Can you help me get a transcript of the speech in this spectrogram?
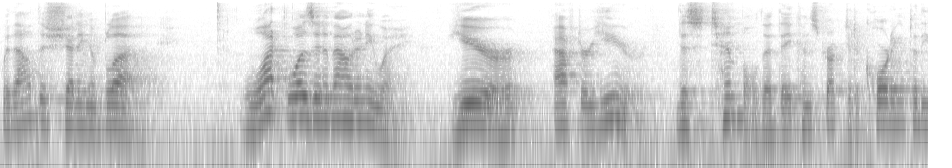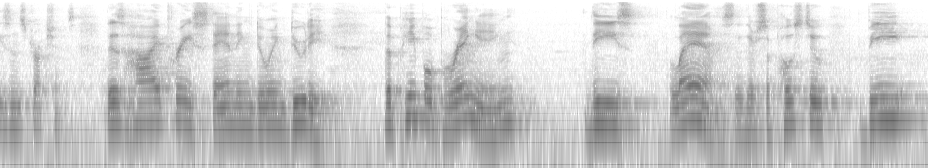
Without the shedding of blood. What was it about anyway? Year after year this temple that they constructed according to these instructions, this high priest standing doing duty, the people bringing these lambs. That they're supposed to be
